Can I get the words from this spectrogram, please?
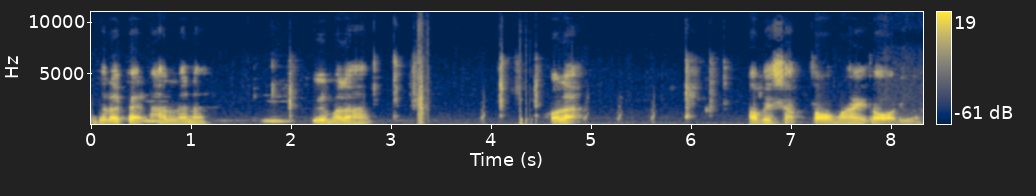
มันจะได้แปดพันแล้วนะเกินมาแล้วครับ พอละ เอาไปสับต่อไม้ต่อดีกว่า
